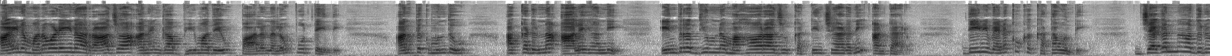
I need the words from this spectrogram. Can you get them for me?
ఆయన మనవడైన రాజా అనంగా భీమదేవ్ పాలనలో పూర్తయింది. అంతకుముందు అక్కడున్న ఆలయాన్ని ఇంద్రద్యుమ్న మహారాజు కట్టించాడని అంటారు. దీని వెనక ఒక కథ ఉంది. జగన్నాథుడు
